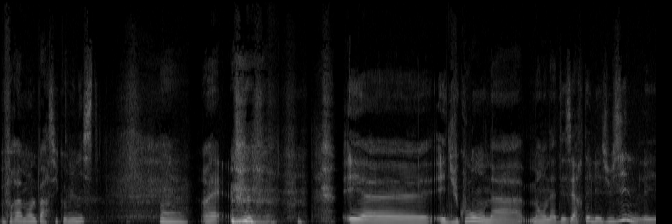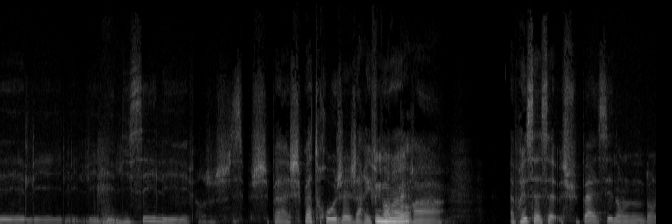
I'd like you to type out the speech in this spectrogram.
vraiment le Parti communiste. Ouais. et, euh, et du coup, on a, bah, on a déserté les usines, les, les, les, lycées, les. Enfin, je, je, sais pas, je sais pas trop. J'arrive pas encore à. Après, ça, ça, je suis pas assez dans, dans,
